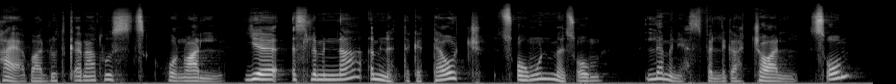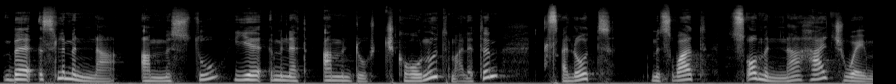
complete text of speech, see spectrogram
20 ባሉት ቀናት ውስጥ ሆኗል። የእስልምና እምነት ተከታዮች ጾሙን መጾም ለምን ያስፈልጋቸዋል? ጾም በእስልምና አምስቱ የእምነት አምዶች ከሆኑት ማለትም ጸሎት፣ ምጽዋት፣ ጾምና ሀጅ ወይም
